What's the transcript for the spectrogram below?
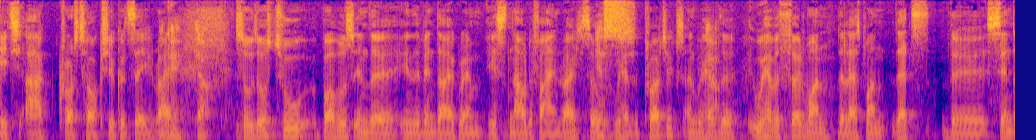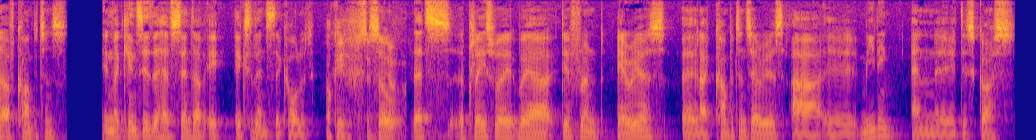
HR crosstalks, you could say, right? Okay, yeah. So those two bubbles in the in the Venn diagram is now defined, right? So Yes. we have the projects and we have Yeah. the we have a third one, the last one. That's the center of competence. In McKinsey, they have center of e- excellence. They call it. Okay. So yeah. that's a place where, where different areas, uh, like competence areas, are uh, meeting and uh, discuss.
